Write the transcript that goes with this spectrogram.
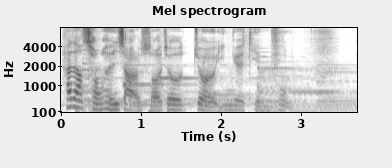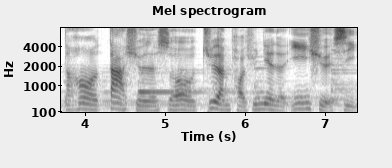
他从很小的时候就就有音乐天赋，然后大学的时候居然跑去念了医学系，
